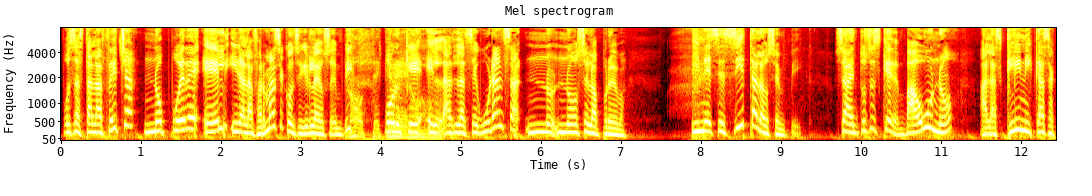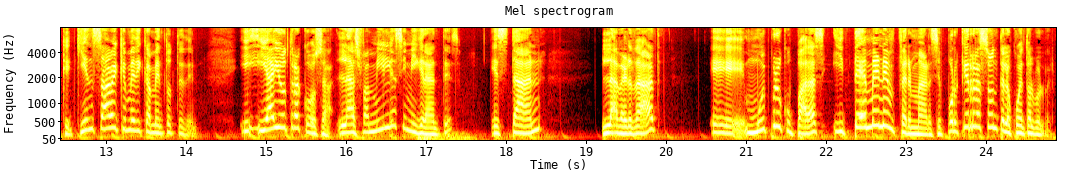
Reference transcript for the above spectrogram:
Pues hasta la fecha no puede él ir a la farmacia a conseguir la Ozempic No porque el- la, la aseguranza no, no se lo aprueba y necesita la Ozempic. O sea, entonces, ¿qué? Va uno a las clínicas a que quién sabe qué medicamento te den. Y, y hay otra cosa, las familias inmigrantes están, la verdad, eh, muy preocupadas y temen enfermarse. ¿Por qué razón? Te lo cuento al volver.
